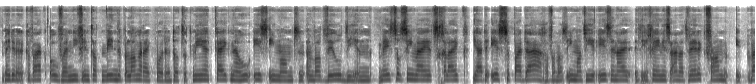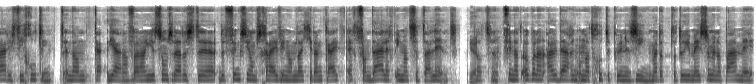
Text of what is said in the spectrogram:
medewerker vaak over. En die vindt dat minder belangrijk worden. Dat het meer kijkt naar hoe is iemand en, en, wat wil die. En meestal zien wij het gelijk ja, de eerste paar dagen. Van als iemand hier is en hij, diegene is aan het werk van waar is die goed in. En dan, ja, dan verander je soms wel eens de, de functieomschrijving. Omdat je dan kijkt echt van daar ligt iemand zijn talent. Ja. Dat, uh, ik vind dat ook wel een uitdaging om dat goed te kunnen zien. Maar dat, dat doe je meestal met een paar me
